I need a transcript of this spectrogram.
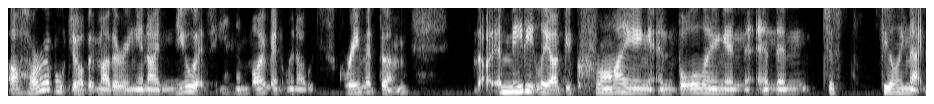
a horrible job at mothering and I knew it in the moment when I would scream at them, immediately I'd be crying and bawling and and then just feeling that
